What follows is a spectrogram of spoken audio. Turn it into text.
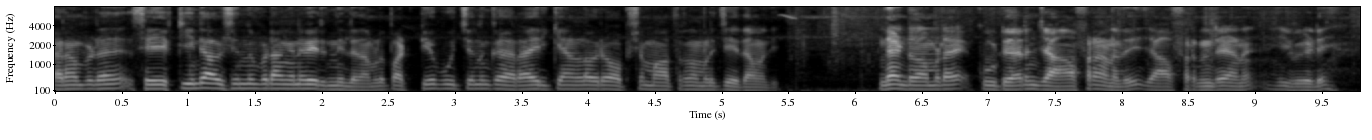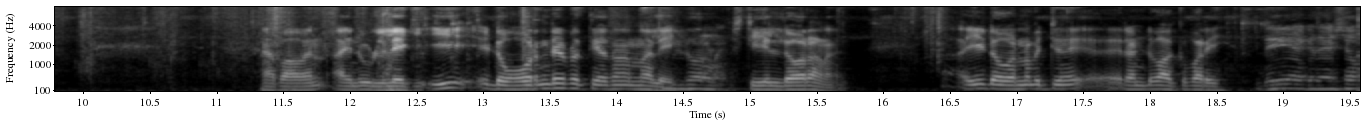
കാരണം ഇവിടെ സേഫ്റ്റീന്റെ ആവശ്യമൊന്നും ഇവിടെ അങ്ങനെ വരുന്നില്ല. നമ്മൾ പട്ടിയോ പൂച്ചയൊന്നും കയറാതിരിക്കാനുള്ള ഒരു ഓപ്ഷൻ മാത്രം നമ്മൾ ചെയ്താൽ മതി. ഇതുണ്ട് നമ്മുടെ കൂട്ടുകാരൻ ജാഫറാണിത്. ജാഫറിന്റെ ആണ് ഈ വീട്. അപ്പോൾ അവൻ അതിന്റെ ഉള്ളിലേക്ക് ഈ ഡോറിന്റെ പ്രത്യേകത എന്ന് പറഞ്ഞാലേ സ്റ്റീൽ ഡോറാണ് ഈ ഡോറിനെ പറ്റി രണ്ട് വാക്ക് പറയും. ഇത് ഏകദേശം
